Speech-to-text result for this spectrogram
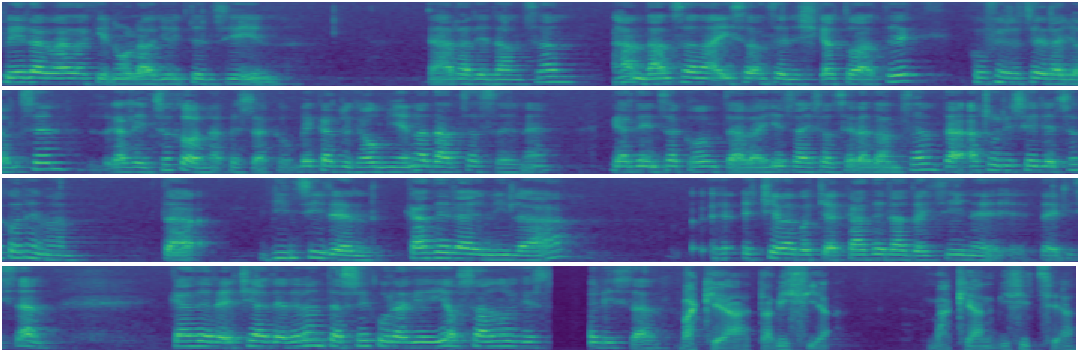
bera badakin nola joiten zin harare dantzan. Han dantzan izan zen iskatuatek, konferentzera joan zen, galeintzako ona pesako, bekatu gau miena dantza zen, eh? Galeintzako eta bai ez izan zera dantzan, eta aturi zeretzako neman. Eta bintziren kadera emila, etxe bakotxea kadera doizin eta erizan, kadera etxea deleban eta sekula gehiago zanuek ez erizan. Bakea eta bizia, bakean bizitzea,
